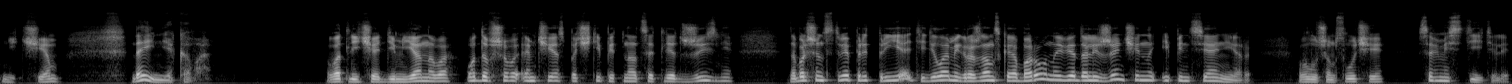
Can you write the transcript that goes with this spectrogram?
ничем, да и некого. В отличие от Демьянова, отдавшего МЧС почти 15 лет жизни, на большинстве предприятий делами гражданской обороны ведали женщины и пенсионеры, в лучшем случае совместители,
